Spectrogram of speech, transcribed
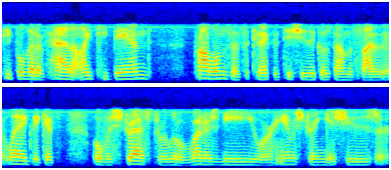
people that have had IT band problems. That's a connective tissue that goes down the side of their leg that gets overstressed, or a little runner's knee, or hamstring issues, or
